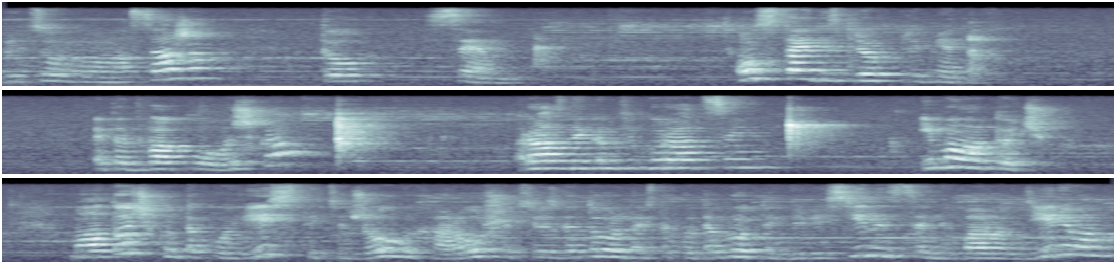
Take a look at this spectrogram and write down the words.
вибрационного массажа Ток Сен. Он состоит из трех предметов. Это два колышка разной конфигурации и молоточек. Молоточек он такой весистый, тяжелый, хороший, все изготовлено из такой добротной древесины, с ценных пород дерева.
